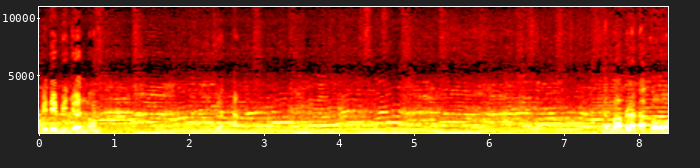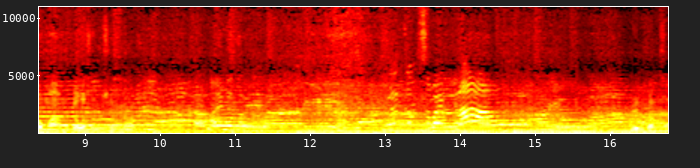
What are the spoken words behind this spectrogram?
Pwede videoan mo? Videoan ta. Nagbablog ako, ma magawa sa sa vlog. Welcome to my vlog! Welcome sa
